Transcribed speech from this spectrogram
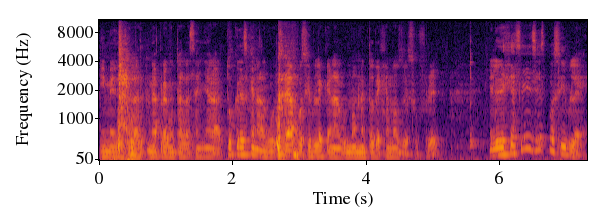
Y me, dijo la- me pregunta la señora, ¿tú crees que en algún, sea posible que en algún momento dejemos de sufrir? Y le dije, sí, sí es posible.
